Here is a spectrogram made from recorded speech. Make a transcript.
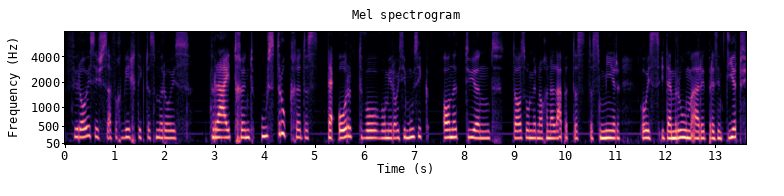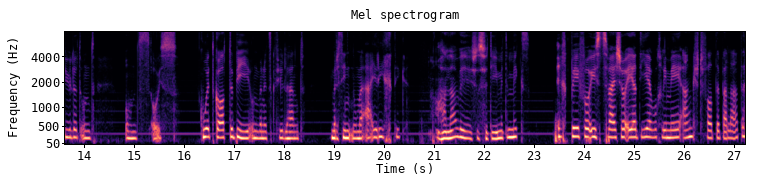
Für uns ist es einfach wichtig, dass wir uns breit können ausdrücken können, dass der Ort, wo, wo wir unsere Musik antun, das, was wir nachher erleben, dass, dass wir uns in diesem Raum auch repräsentiert fühlen und es uns gut geht dabei und wir nicht das Gefühl haben, wir sind nur eine Richtung. Hanna, wie ist es für dich mit dem Mix? Ich bin von uns zwei schon eher die, die ein bisschen mehr Angst vor der Ballade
